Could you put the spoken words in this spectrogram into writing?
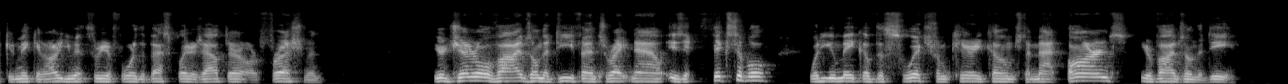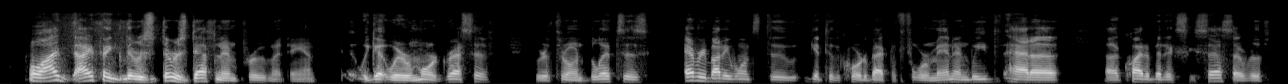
could make an argument three or four of the best players out there are freshmen. Your general vibes on the defense right now is it fixable? What do you make of the switch from Kerry Coombs to Matt Barnes? Your vibes on the D. Well, I, I think there was there was definite improvement, Dan. We got we were more aggressive. We were throwing blitzes. Everybody wants to get to the quarterback with four men, and we've had a, a quite a bit of success over the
